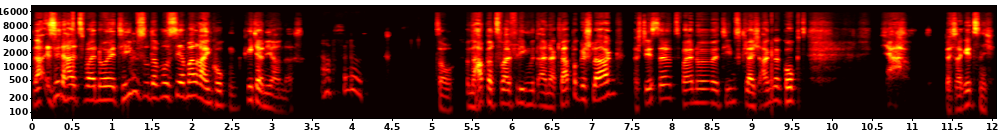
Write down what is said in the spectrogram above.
da sind halt zwei neue Teams und da muss ich ja mal reingucken. Geht ja nie anders. Absolut. So, und da hat man zwei Fliegen mit einer Klappe geschlagen. Verstehst du? Zwei neue Teams gleich angeguckt. Ja, besser geht's nicht.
